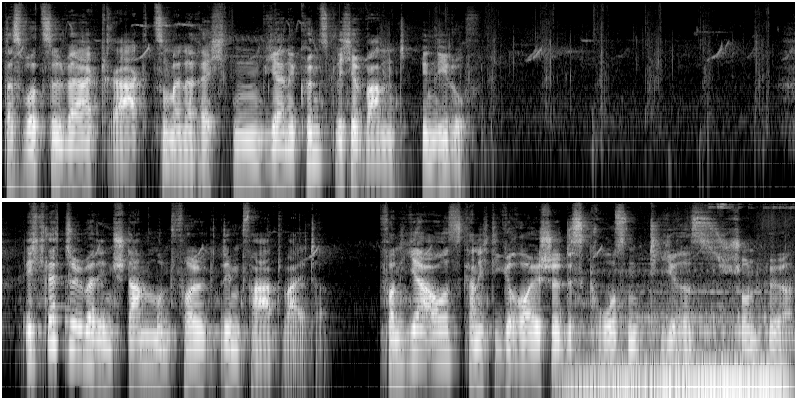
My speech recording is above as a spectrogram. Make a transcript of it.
Das Wurzelwerk ragt zu meiner Rechten wie eine künstliche Wand in die Luft. Ich klettere über den Stamm und folge dem Pfad weiter. Von hier aus kann ich die Geräusche des großen Tieres schon hören.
